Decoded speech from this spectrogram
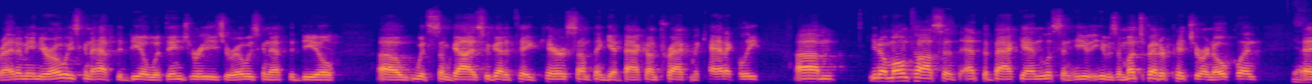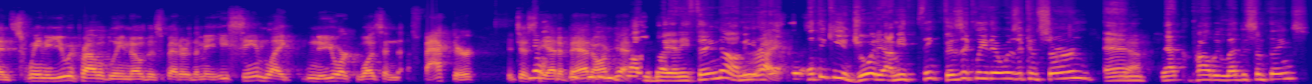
right? I mean, you're always going to have to deal with injuries. You're always going to have to deal uh, with some guys who got to take care of something, get back on track mechanically. Um, you know, Montas at, at, the back end, listen, he, he was a much better pitcher in Oakland. Yeah. And Sweeny, you would probably know this better than me. He seemed like New York wasn't a factor. It just yeah, he had a bad arm. Yeah, by anything. No, I mean, right. I, I, think he enjoyed it. I mean, think physically there was a concern, and yeah. that probably led to some things.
